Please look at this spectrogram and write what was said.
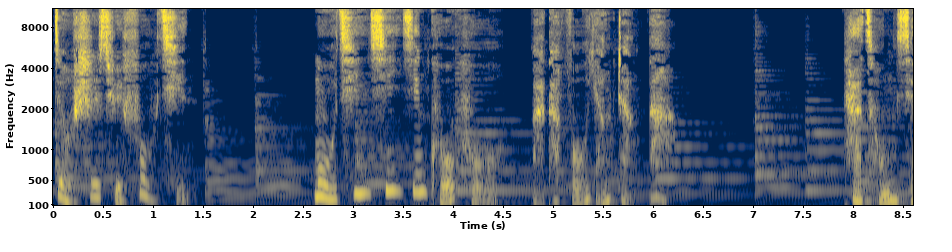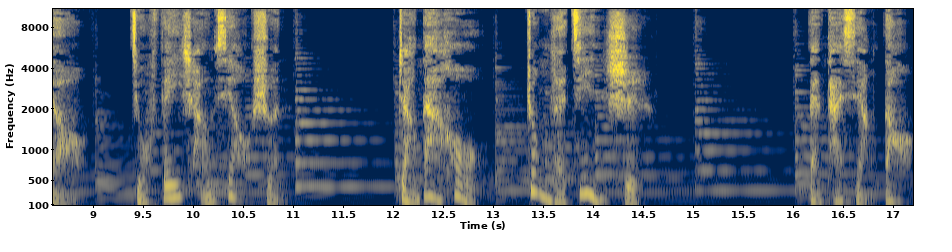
就失去父亲，母亲辛辛苦苦把他抚养长大。他从小就非常孝顺，长大后中了进士。但他想到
